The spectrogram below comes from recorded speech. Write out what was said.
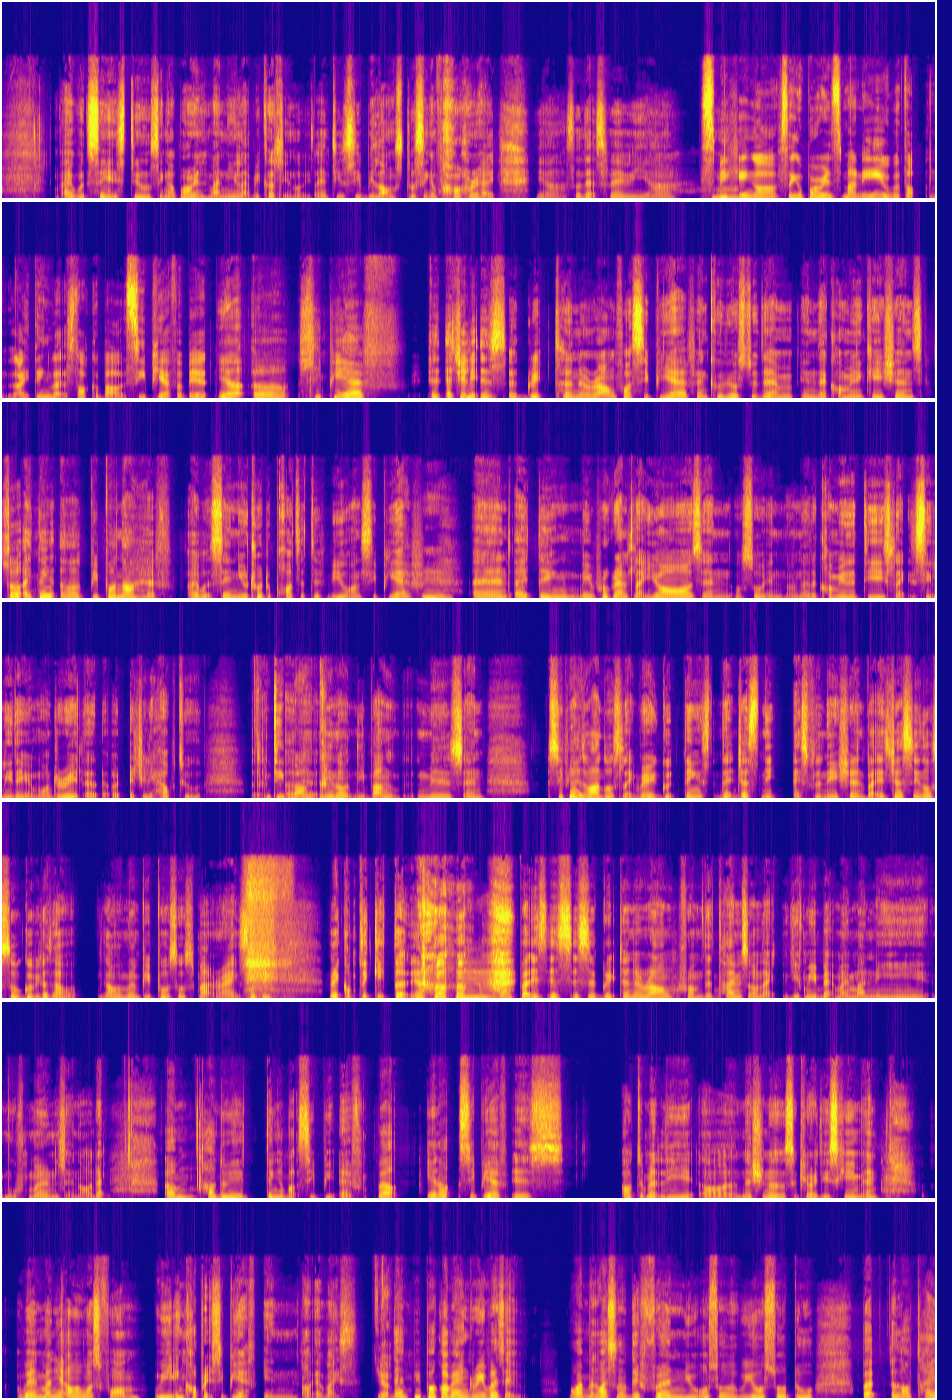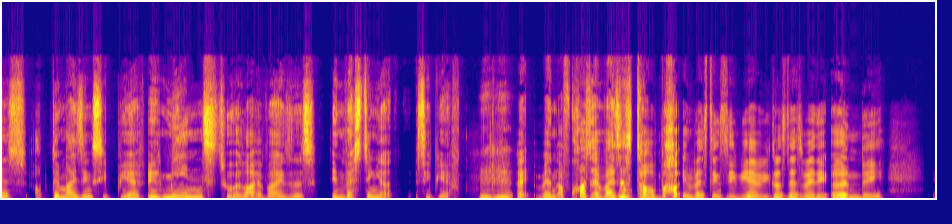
I would say it's still Singaporean money, lah, because, you know, NTUC belongs to Singapore, right? Yeah. So that's where we are. Speaking of Singaporeans' money, we'll talk, I think let's talk about CPF a bit. Yeah, uh, CPF it actually is a great turnaround for CPF, and kudos to them in their communications. So I think uh, people now have, I would say, neutral to positive view on CPF, Mm. and I think maybe programs like yours and also in other communities like Seedly that you moderate that uh, actually help to uh, Debunk. you know, debunk myths and. CPF is one of those like very good things that just need explanation, but it's just you know so good because our government people so smart, right? So they very complicated, you know. Mm. but it's, it's it's a great turnaround from the times of like give me back my money movements and all that. Um, how do we think about CPF? Well, you know, CPF is ultimately our national security scheme, and when Money Owl was formed, we incorporate CPF in our advice. Yeah. Then people got very angry. Was it what, what's so different? You also we also do, but a lot of times optimizing CPF it means to a lot of advisors investing your CPF. Mm-hmm. Right? And of course, advisors talk about investing CPF because that's where they earn the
